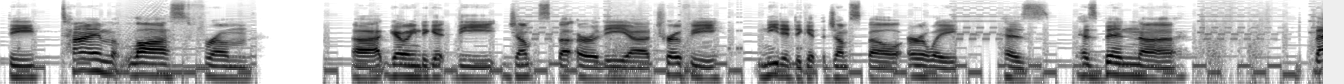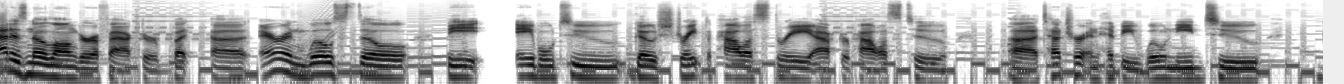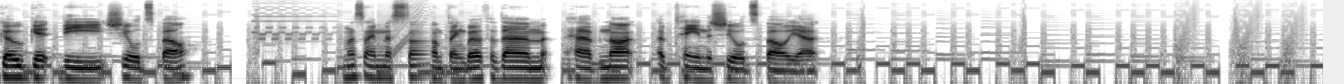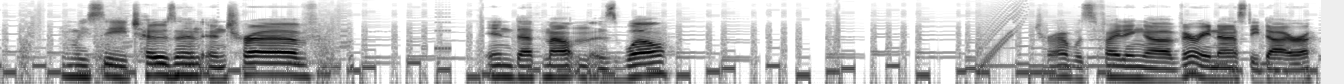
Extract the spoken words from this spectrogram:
the time lost from uh, going to get the jump spell or the uh, trophy needed to get the jump spell early has has been uh, that is no longer a factor. But uh, Aaron will still be able to go straight to Palace Three after Palace Two. Uh, Tetra and Hippie will need to go get the shield spell Unless I missed something, both of them have not obtained the shield spell yet. We see Chosen and Trev in Death Mountain as well. Trev was fighting a very nasty Dyra.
